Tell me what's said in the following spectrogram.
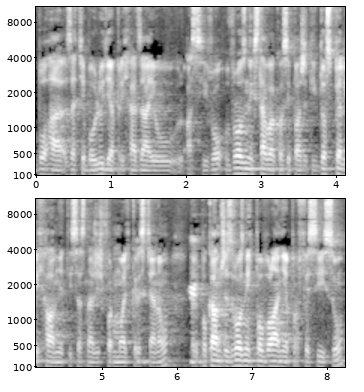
Boha za tebou ľudia prichádzajú asi v rôznych stavoch, ako si povedal, že tých dospelých hlavne ty sa snažíš formovať kresťanov. Predpokladám, že z rôznych povolaní a profesí sú.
